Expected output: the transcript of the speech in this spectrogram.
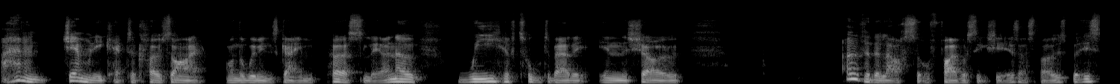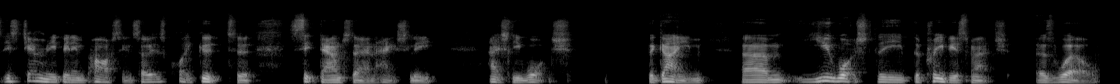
I haven't generally kept a close eye on the women's game personally. I know we have talked about it in the show over the last sort of five or six years, I suppose, but it's, it's generally been in passing. So it's quite good to sit down today and actually actually watch the game. Um, you watched the the previous match as well,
